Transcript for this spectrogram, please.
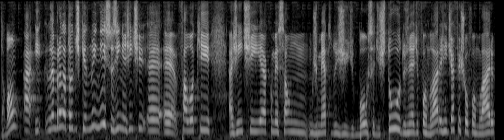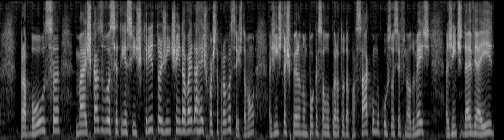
tá bom? Ah, e lembrando a todos que no iníciozinho a gente é, é, falou que a gente ia começar um, uns métodos de, de, bolsa de estudos, né, de formulário, a gente já fechou o formulário para bolsa, mas caso você tenha se inscrito, a gente ainda vai dar a resposta para vocês, tá bom? A gente tá esperando um pouco essa loucura toda passar, como o curso vai ser final do mês, a gente deve aí,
